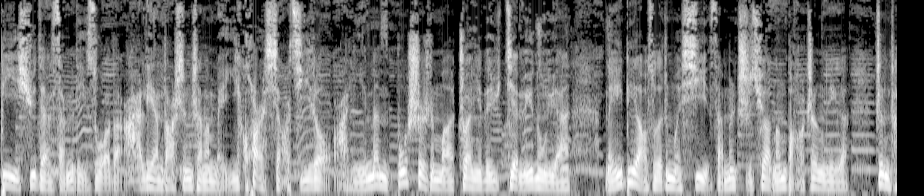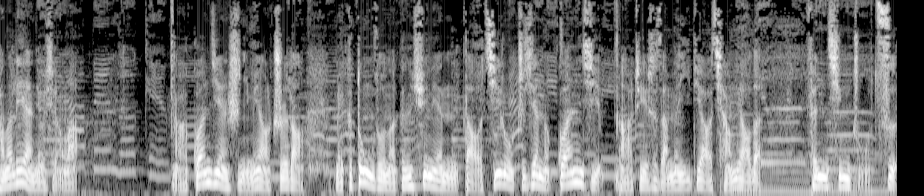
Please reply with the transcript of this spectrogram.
必须的咱们得做的啊，练到身上的每一块小肌肉啊，你们不是什么专业的健美运动员，没必要做的这么细，咱们只需要能保证这个正常的练就行了。啊，关键是你们要知道每个动作呢跟训练到肌肉之间的关系啊，这也是咱们一定要强调的，分清主次，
